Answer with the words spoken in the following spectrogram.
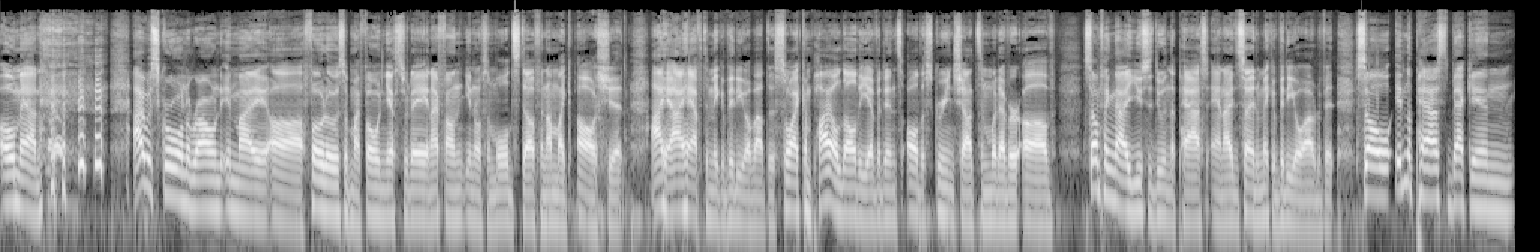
oh man, I was scrolling around in my uh, photos of my phone yesterday and I found, you know, some old stuff and I'm like, oh shit, I, I have to make a video about this. So I compiled all the evidence, all the screenshots and whatever of something that I used to do in the past and I decided to make a video out of it. So in the past, back in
